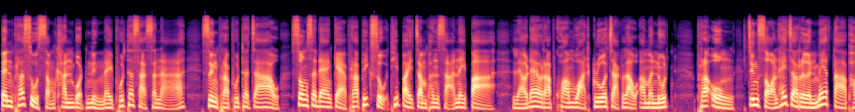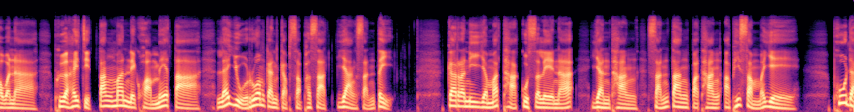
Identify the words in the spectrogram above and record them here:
เป็นพระสูตรสำคัญบทหนึ่งในพุทธศาสนา ซึ่งพระพุทธเจ้าทรงแสดงแก่พระภิกษุที่ไปจำพรรษาในป่า แล้วได้รับความหวาดกลัวจากเหล่าอมนุษย์ พระองค์จึงสอนให้เจริญเมตตาภาวนา เพื่อให้จิตตั้งมั่นในความเมตตา และอยู่ร่วมกันกับสรรพสัตว์อย่างสันติ กรณียมัฏฐากุสเลนะ ยันทัง สันตังปะทังอภิสัมมะเย ผู้ใด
